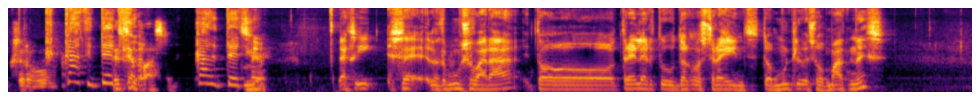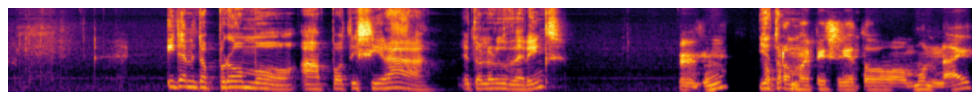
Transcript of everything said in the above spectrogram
Ξέρω εγώ. Κάτι Τέτοια τέτοιο. φάση. Κάτι τέτοιο. Ναι. Εντάξει, σε, να το πούμε σοβαρά, το τρέλερ του Doctor Strange, το Multiverse of Madness, ήταν το πρόμο από τη σειρά για το Lord of the Rings. Μμμ. Για το το- πρόμο επίσης για το Moon Knight.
